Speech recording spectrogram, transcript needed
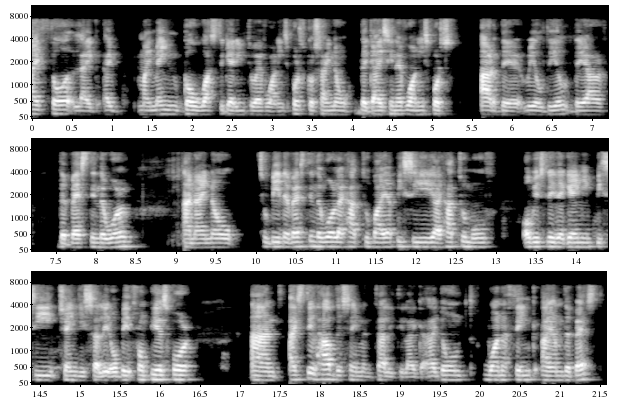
I thought like I my main goal was to get into F1 esports because I know the guys in F1 esports are the real deal. They are the best in the world, and I know to be the best in the world, I had to buy a PC. I had to move. Obviously, the gaming PC changes a little bit from PS4 and I still have the same mentality. Like I don't want to think I am the best.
